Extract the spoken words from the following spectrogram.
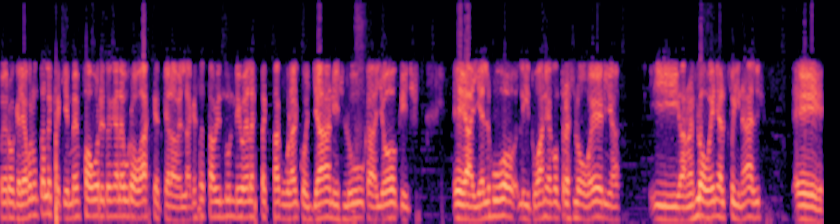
pero quería preguntarles que quién ven favorito en el Eurobásquet, que la verdad que se está viendo un nivel espectacular con Yanis, Luka, Jokic. Eh, ayer jugó Lituania contra Eslovenia y ganó Eslovenia al final. Eh,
